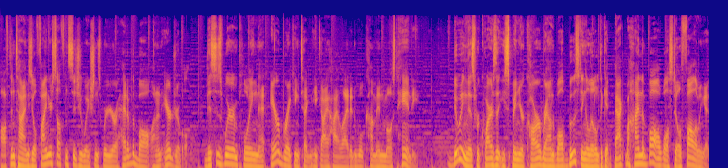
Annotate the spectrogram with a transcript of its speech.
Oftentimes, you'll find yourself in situations where you're ahead of the ball on an air dribble. This is where employing that air braking technique I highlighted will come in most handy. Doing this requires that you spin your car around while boosting a little to get back behind the ball while still following it.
